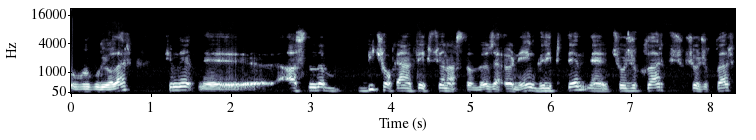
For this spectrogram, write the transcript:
vurguluyorlar. Şimdi e, aslında birçok enfeksiyon hastalığı, özel örneğin gripte e, çocuklar, küçük çocuklar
